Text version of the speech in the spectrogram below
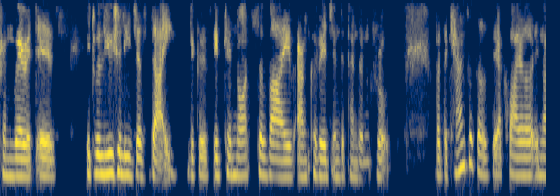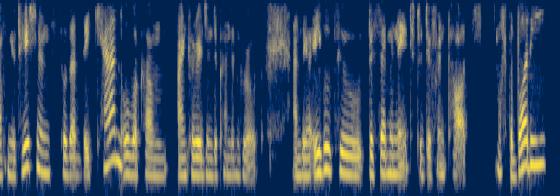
from where it is, it will usually just die because it cannot survive anchorage independent growth. But the cancer cells, they acquire enough mutations so that they can overcome anchorage independent growth and they are able to disseminate to different parts of the body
